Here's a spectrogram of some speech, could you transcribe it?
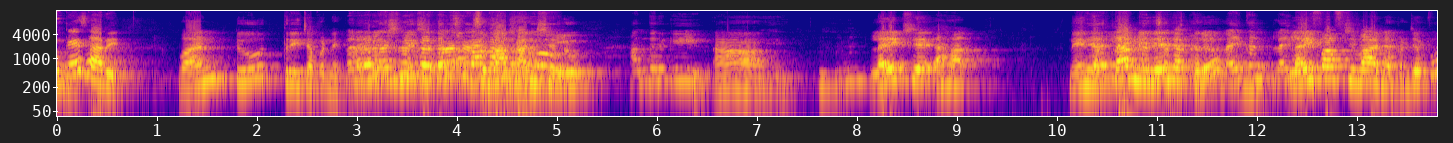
ఒకేసారి. వన్ టూ త్రీ చెప్పండి. శుభాకాంక్షలు. అందరికి. లైక్ షేర్ నేను చెప్తా మీరేం చెప్తారు? లైఫ్ ఆఫ్ శివ అని చెప్పండి చెప్పు.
